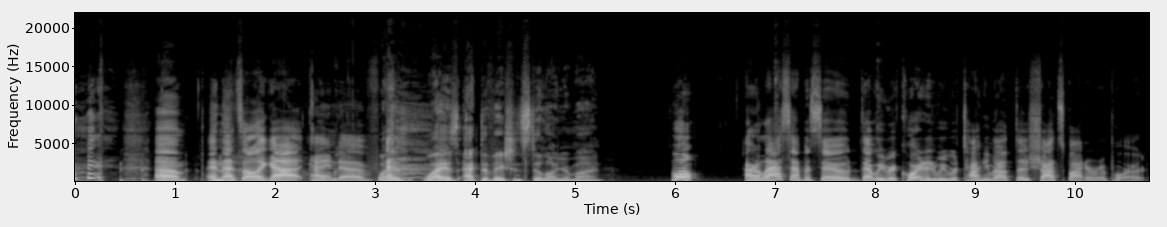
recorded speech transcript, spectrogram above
um, and that's all I got, kind of. Why is why is activation still on your mind? Well, our last episode that we recorded, we were talking about the Shot Spotter report.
